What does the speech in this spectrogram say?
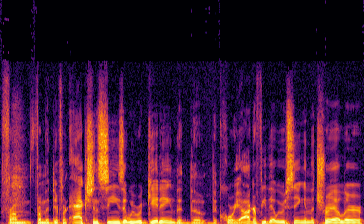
from from the different action scenes that we were getting, the the the choreography that we were seeing in the trailer.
